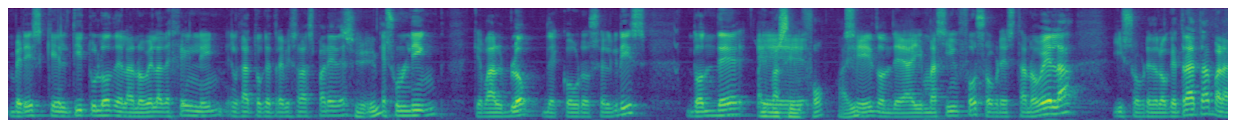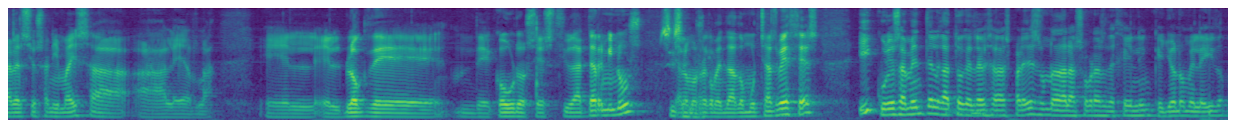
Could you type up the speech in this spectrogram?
veréis que el título de la novela de Heinlein, El gato que atraviesa las paredes, Sí. es un link que va al blog de Kouros el Gris, donde Hay más info ahí. Sí, donde hay más info sobre esta novela y sobre de lo que trata para ver si os animáis a, a leerla. El, el blog de, de Kouros es Ciudad Terminus, Sí, ya lo hemos recomendado muchas veces. Y curiosamente, El gato que atraviesa las paredes es una de las obras de Heinlein que yo no me he leído.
